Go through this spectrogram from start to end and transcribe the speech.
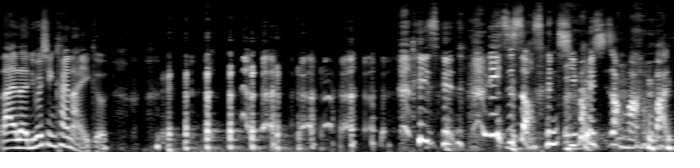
来了，你会先开哪一个？一直一直找陈其迈市长麻烦，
